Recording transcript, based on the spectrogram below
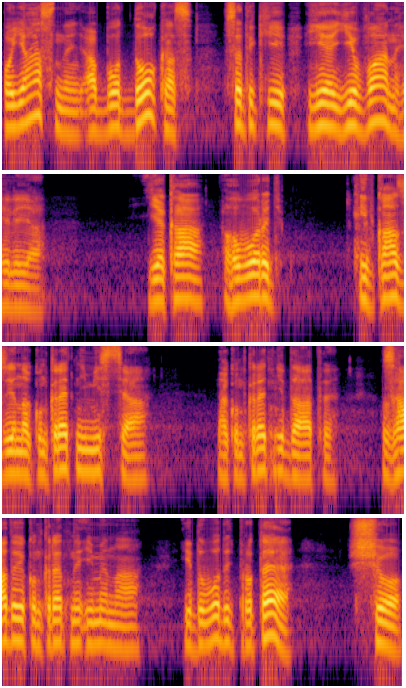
пояснень або доказ все-таки є Євангелія, яка говорить і вказує на конкретні місця, на конкретні дати згадує конкретні імена і доводить про те, що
